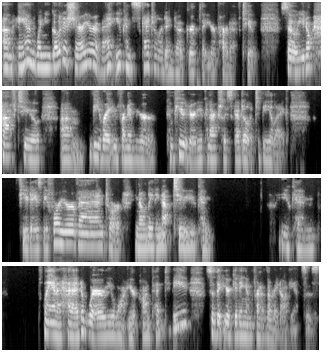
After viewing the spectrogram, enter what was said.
Um, and when you go to share your event, you can schedule it into a group that you're part of too. So you don't have to um, be right in front of your computer, you can actually schedule it to be like a few days before your event or, you know, leading up to, you can, you can plan ahead where you want your content to be so that you're getting in front of the right audiences.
